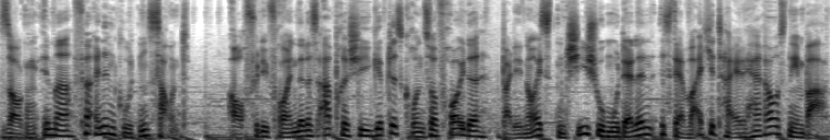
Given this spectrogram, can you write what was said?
sorgen immer für einen guten Sound. Auch für die Freunde des Après-Ski gibt es Grund zur Freude. Bei den neuesten Skischuhmodellen ist der weiche Teil herausnehmbar.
